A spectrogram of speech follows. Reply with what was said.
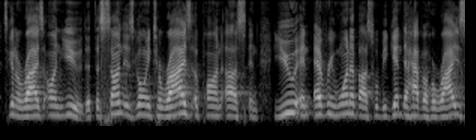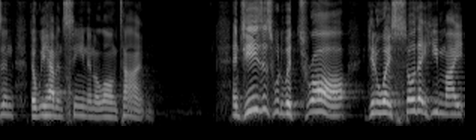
It's going to rise on you, that the sun is going to rise upon us, and you and every one of us will begin to have a horizon that we haven't seen in a long time. And Jesus would withdraw, get away, so that he might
